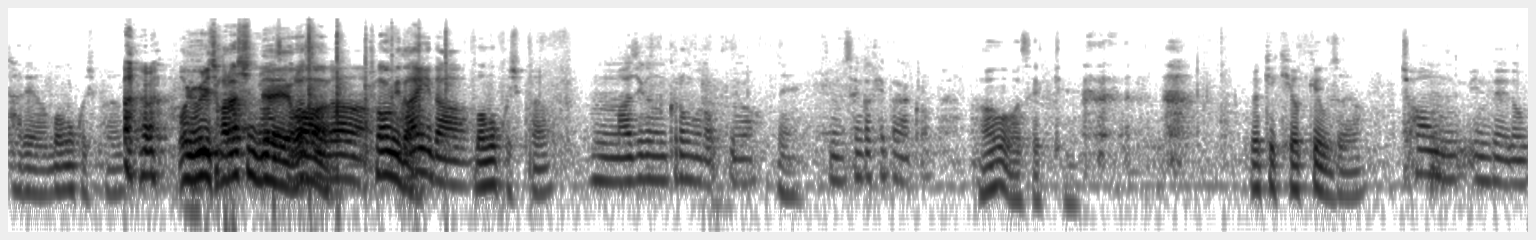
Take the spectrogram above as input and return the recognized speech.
잘해요. 뭐 먹고 싶어요? 어 요리 잘하신대. 어, 와. 처음이다. 다행이다. 뭐 먹고 싶어요? 음 아직은 그런 건 없고요. 네. 좀 생각해봐야 할 것 같아요. 아우, 어색해. 왜 이렇게 귀엽게 웃어요? 처음인데 너무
